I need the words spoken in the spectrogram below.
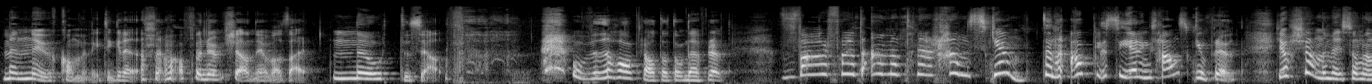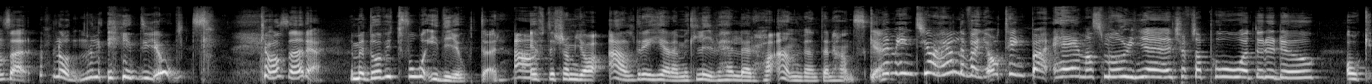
Men nu kommer vi till grejen. För nu känner jag bara så här. Note to self. Och vi har pratat om det här förut. Varför har jag inte använt den här handsken? Den här appliceringshandsken förut. Jag känner mig som en så här, förlåt, en idiot. Kan man säga det? Men då är vi två idioter. Ja. Eftersom jag aldrig i hela mitt liv heller har använt en handske. Nej men inte jag heller. Jag har tänkt bara, eh, man smörjer, tjafsar på, du du du. Och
